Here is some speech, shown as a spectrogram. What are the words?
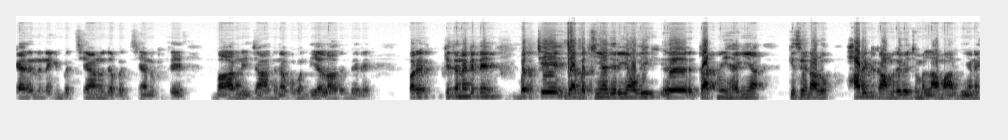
ਕਹਿ ਦਿੰਦੇ ਨੇ ਕਿ ਬੱਚਿਆਂ ਨੂੰ ਜਾਂ ਬੱਚਿਆਂ ਨੂੰ ਕਿਤੇ ਬਾਹਰ ਨਹੀਂ ਜਾਣ ਦੇਣਾ ਪਾਬੰਦੀਆਂ ਲਾ ਦਿੰਦੇ ਨੇ। ਪਰ ਕਿਤੇ ਨਾ ਕਿਤੇ ਬੱਚੇ ਜਾਂ ਬੱਚੀਆਂ ਜਿਹੜੀਆਂ ਉਹ ਵੀ ਘੱਟ ਨਹੀਂ ਹੈਗੀਆਂ ਕਿਸੇ ਨਾਲੋਂ ਹਰ ਇੱਕ ਕੰਮ ਦੇ ਵਿੱਚ ਮੱਲਾ ਮਾਰਦੀਆਂ ਨੇ।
